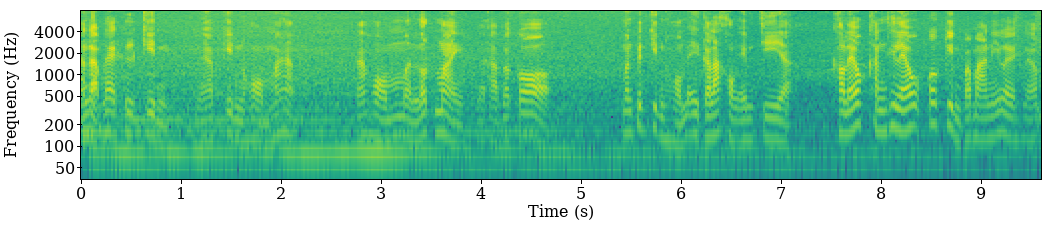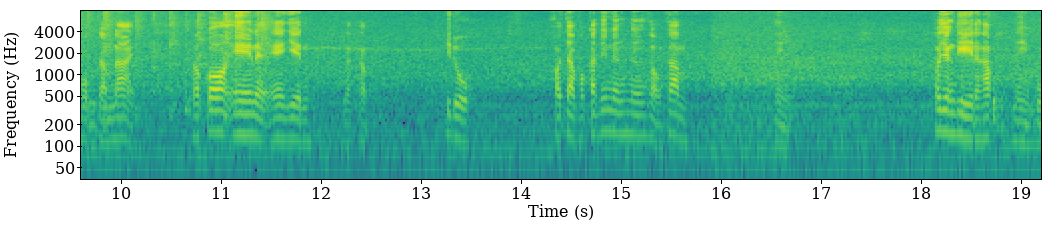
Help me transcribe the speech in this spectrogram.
อันดับแรกคือกลิ่นนะครับกลิ่นหอมมาก นะหอมเหมือนรถใหม่นะครับ แล้วก็มันเป็นกลิ่นหอมเอกลักษณ์ของ MG อะเขาแล้วคันที่แล้วก็กลิ่นประมาณนี้เลยนะครับผมจำได้ แล้วก็แอร์เนี่ยแอร์เย็นนะครับพี่ดูเขอจับโฟกัสนิดนึงหนึ่งสองสามนี่ก็ยังดีนะครับ นี่บู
